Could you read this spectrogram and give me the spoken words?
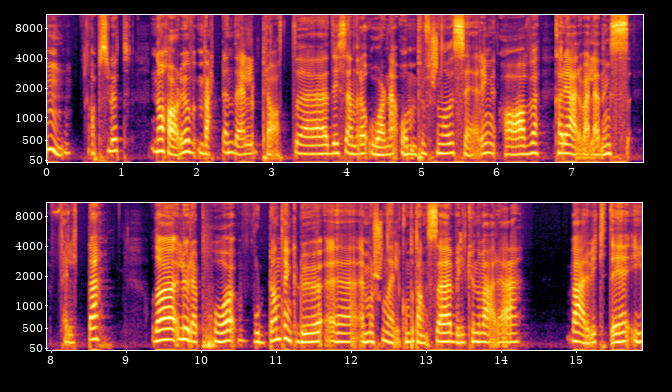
Mm, absolutt. Nå har det jo vært en del prat uh, de senere årene om profesjonalisering av karriereveiledningsfeltet. Og da lurer jeg på, hvordan tenker du eh, emosjonell kompetanse vil kunne være, være viktig i,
